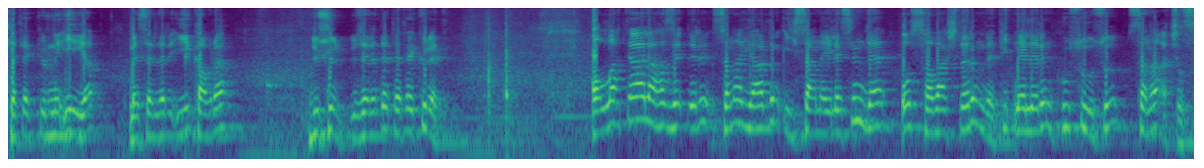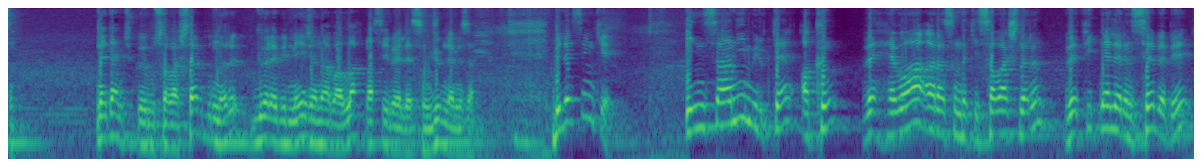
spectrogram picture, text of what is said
tefekkürünü iyi yap. Meseleleri iyi kavra. Düşün. Üzerinde tefekkür et. Allah Teala Hazretleri sana yardım ihsan eylesin de o savaşların ve fitnelerin hususu sana açılsın. Neden çıkıyor bu savaşlar? Bunları görebilmeyi Cenab-ı Allah nasip eylesin cümlemize. Bilesin ki insani mülkte akıl ve heva arasındaki savaşların ve fitnelerin sebebi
